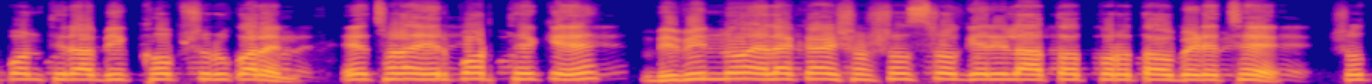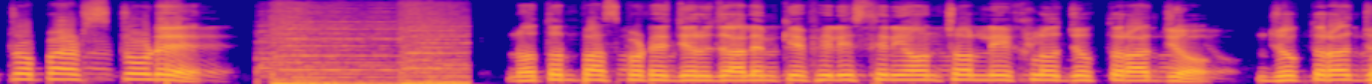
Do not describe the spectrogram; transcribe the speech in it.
গণতন্ত্রপন্থীরা বিক্ষোভ শুরু করেন। এছাড়া এরপর থেকে বিভিন্ন এলাকায় সশস্ত্র গেরিলা তৎপরতাও বেড়েছে সূত্রপাট স্টোরে। নতুন পাসপোর্টে জেরুজালেমকে ফিলিস্তিনি অঞ্চল লিখল যুক্তরাজ্য। যুক্তরাজ্য,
